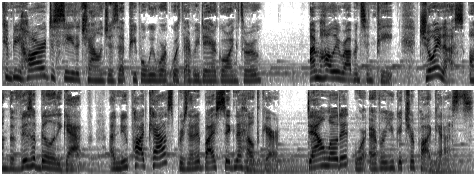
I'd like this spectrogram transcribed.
It can be hard to see the challenges that people we work with every day are going through. I'm Holly Robinson Pete. Join us on The Visibility Gap, a new podcast presented by Cigna Healthcare. Download it wherever you get your podcasts.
